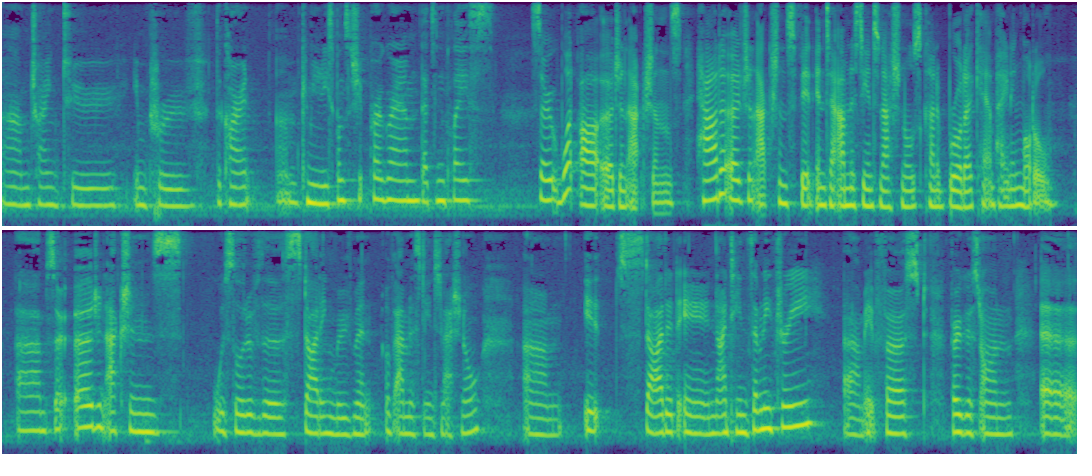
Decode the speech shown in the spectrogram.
um, trying to improve the current um, community sponsorship program that's in place. So, what are urgent actions? How do urgent actions fit into Amnesty International's kind of broader campaigning model? Um, so, urgent actions was sort of the starting movement of Amnesty International. Um, it started in 1973. Um, it first focused on a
